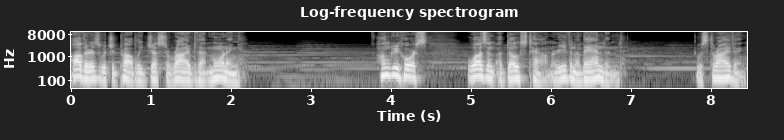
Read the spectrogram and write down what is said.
others which had probably just arrived that morning. Hungry Horse wasn't a ghost town or even abandoned. It was thriving.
